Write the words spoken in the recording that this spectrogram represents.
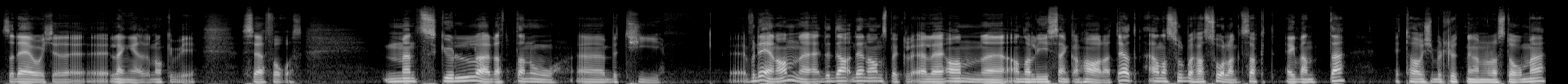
Så det er jo ikke lenger noe vi ser for oss. Men skulle dette nå uh, bety For det er en annen, eh, det, er en annen, annen eh, analyse en kan ha av dette. er at Erna Solberg har så langt sagt 'jeg venter', jeg tar ikke beslutninger når det stormer.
